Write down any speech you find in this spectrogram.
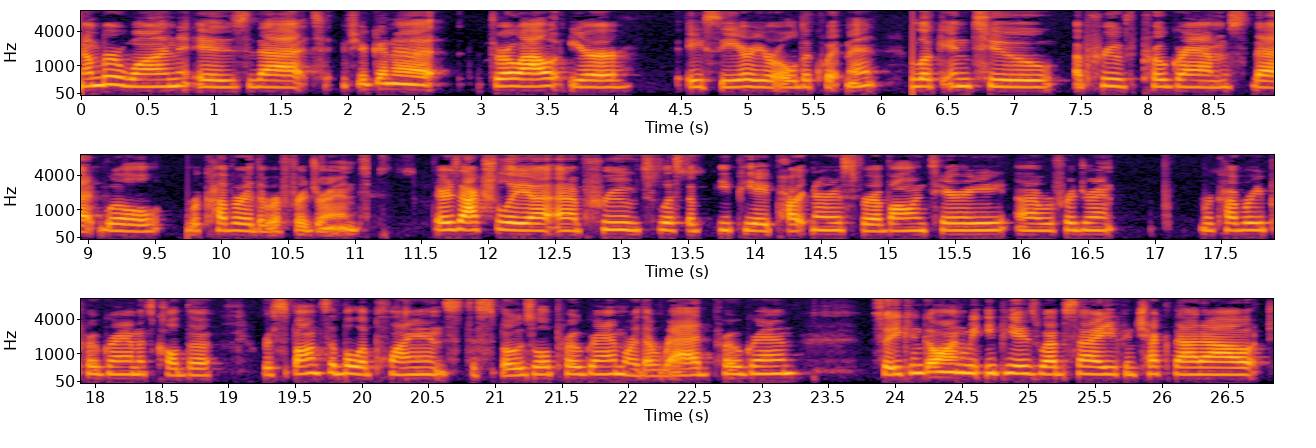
Number one is that if you're going to throw out your AC or your old equipment, look into approved programs that will recover the refrigerant. There's actually a, an approved list of EPA partners for a voluntary uh, refrigerant recovery program. It's called the Responsible Appliance Disposal Program or the RAD program. So you can go on EPA's website, you can check that out.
